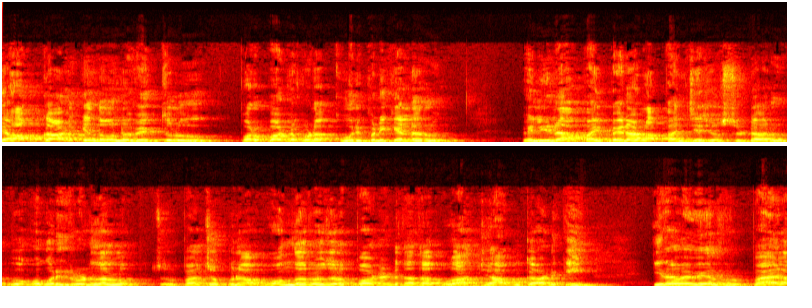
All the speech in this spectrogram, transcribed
జాబ్ కార్డు కింద ఉన్న వ్యక్తులు పొరపాటు కూడా కూలి పనికి వెళ్ళరు వెళ్ళిన పై పైన అలా పనిచేసి వస్తుంటారు. ఒక్కొక్కరికి రెండు వందల రూపాయల చొప్పున వంద రోజుల పాటు అంటే దాదాపు ఆ జాబ్ కార్డుకి ఇరవై వేల రూపాయల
